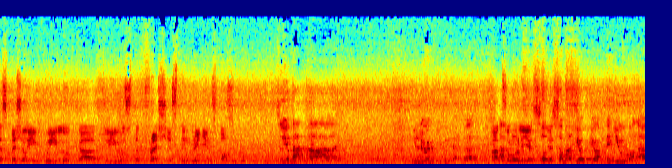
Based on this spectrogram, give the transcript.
especially we look uh, to use the freshest ingredients possible. So your mom, uh, you learned to cook. Uh. Absolutely, yes. So yes. some of your your menu on the,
